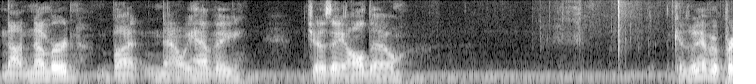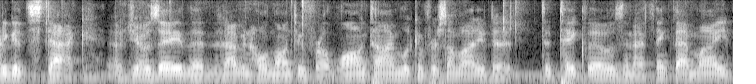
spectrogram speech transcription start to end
not numbered, but now we have a Jose Aldo because we have a pretty good stack of Jose that, that I've been holding on to for a long time, looking for somebody to, to take those, and I think that might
